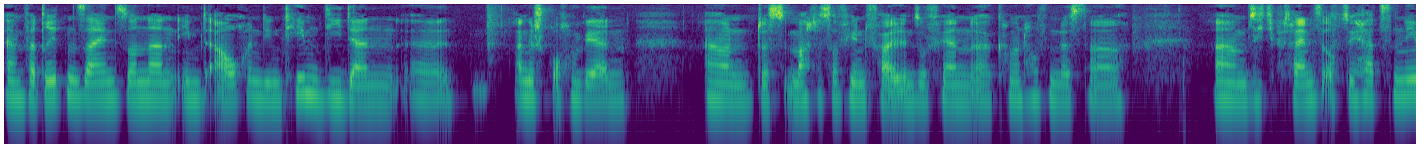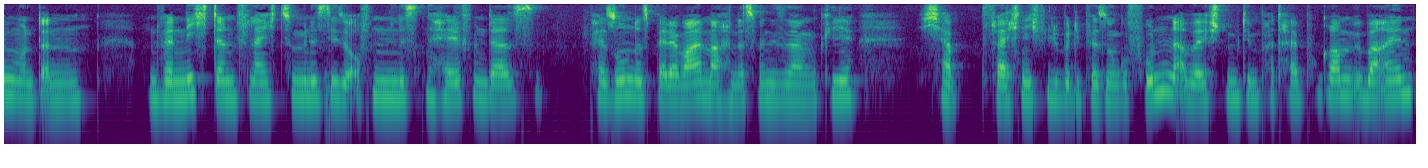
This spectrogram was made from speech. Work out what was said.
ähm, Vertretenseins, sondern eben auch in den Themen, die dann äh, angesprochen werden. Und das macht es auf jeden Fall. Insofern äh, kann man hoffen, dass da ähm, sich die Parteien das auch zu Herzen nehmen und dann, und wenn nicht, dann vielleicht zumindest diese offenen Listen helfen, dass Personen das bei der Wahl machen, dass wenn sie sagen, okay, ich habe vielleicht nicht viel über die Person gefunden, aber ich stimme dem Parteiprogramm überein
